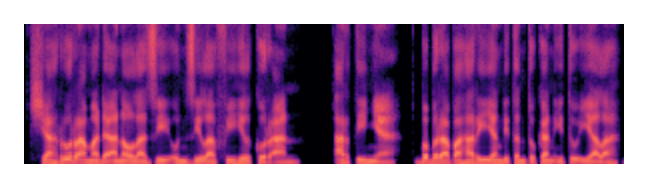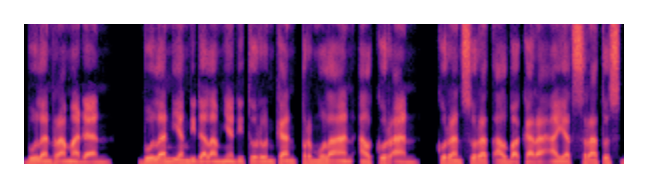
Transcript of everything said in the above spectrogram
Syahrul Ramadanul Lazi unzila fihil Quran. Artinya, beberapa hari yang ditentukan itu ialah bulan Ramadan, bulan yang di dalamnya diturunkan permulaan Al-Quran, Quran Surat Al-Baqarah ayat 185.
